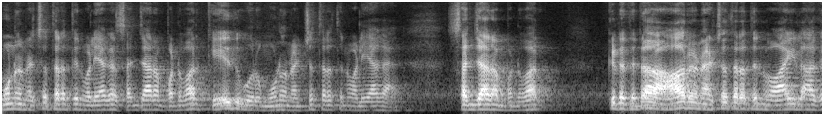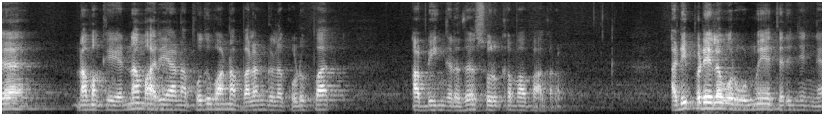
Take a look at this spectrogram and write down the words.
மூணு நட்சத்திரத்தின் வழியாக சஞ்சாரம் பண்ணுவார். கேது ஒரு மூணு நட்சத்திரத்தின் வழியாக சஞ்சாரம் பண்ணுவார். கிட்டத்தட்ட ஆறு நட்சத்திரத்தின் வாயிலாக நமக்கு என்ன மாதிரியான பொதுவான பலன்களை கொடுப்பார் அப்படிங்கிறத சுருக்கமாக பார்க்குறோம். அடிப்படையில் ஒரு உண்மையை தெரிஞ்சுங்க.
